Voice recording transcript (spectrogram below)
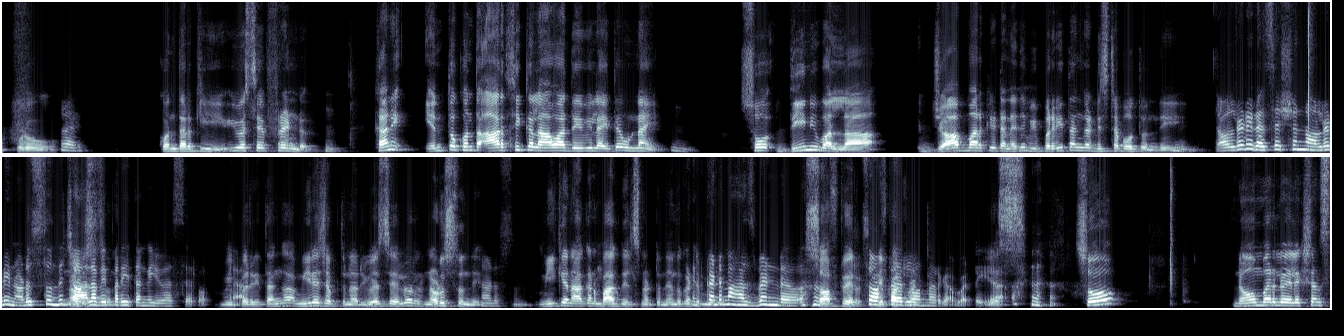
ఇప్పుడు. కొందరికి యుఎస్ఏ ఫ్రెండ్. కానీ ఎంతో కొంత ఆర్థిక లావాదేవీలు అయితే ఉన్నాయి. సో దీనివల్ల జాబ్ మార్కెట్ అనేది విపరీతంగా డిస్టర్బ్ అవుతుంది. ఆల్రెడీ రెసెషన్ ఆల్రెడీ నడుస్తుంది చాలా. విపరీతంగా యుఎస్ఏ లో విపరీతంగా మీరే చెప్తున్నారు. యుఎస్ఏ లో నడుస్తుంది. మీకే నాకని బాగా తెలిసినట్టుంది. ఎందుకంటే మా హస్బెండ్ సాఫ్ట్వేర్ సాఫ్ట్వేర్లో ఉన్నారు కాబట్టి. సో నవంబర్లో ఎలక్షన్స్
